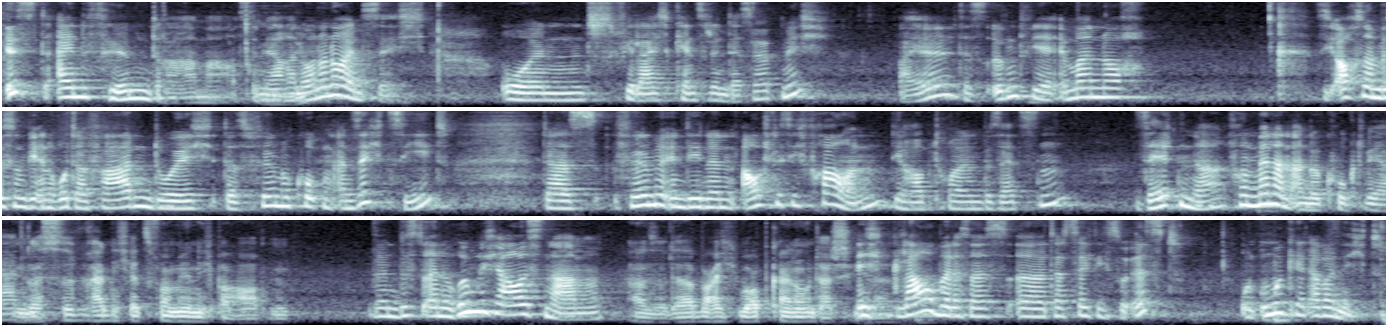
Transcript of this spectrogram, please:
ist ein Filmdrama aus dem Jahre 99. Und vielleicht kennst du den deshalb nicht, weil das irgendwie immer noch sich auch so ein bisschen wie ein roter Faden durch das Filmegucken an sich zieht, dass Filme, in denen ausschließlich Frauen die Hauptrollen besetzen, seltener von Männern angeguckt werden. Das kann ich jetzt von mir nicht behaupten. Dann bist du eine rühmliche Ausnahme. Also da mache ich überhaupt keine Unterschiede. Ich glaube, dass das äh, tatsächlich so ist und umgekehrt aber nicht.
